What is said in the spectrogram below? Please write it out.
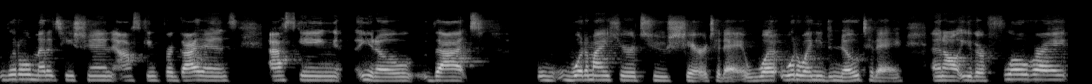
little meditation asking for guidance, asking, you know, that what am I here to share today? What what do I need to know today? And I'll either flow right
